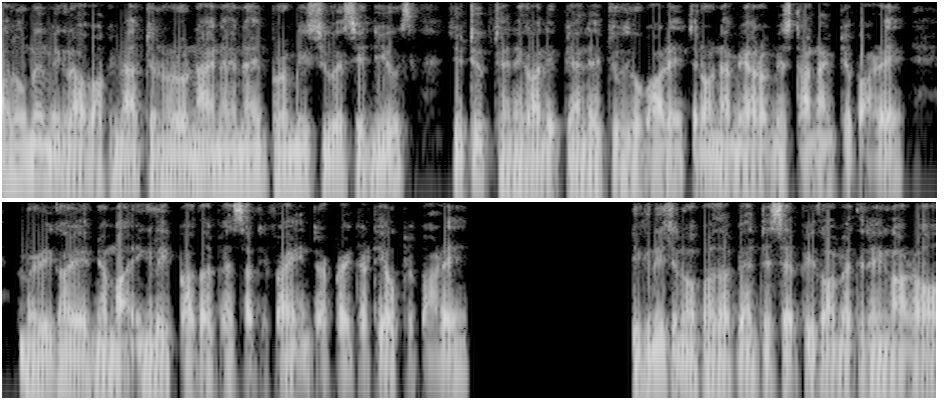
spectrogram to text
အားလုံးပဲမင်္ဂလာပါခင်ဗျာကျွန်တော်တို့999 Burmese USA News YouTube Channel ကနေပြန်လည်ကြိုဆိုပါရစေကျွန်တော်နာမည်ကတော့ Mr. 9ဖြစ်ပါတယ်အမေရိကရဲ့မြန်မာအင်္ဂလိပ်ဘာသာပြန် Certified Interpreter တယောက်ဖြစ်ပါတယ်ဒီကနေ့ကျွန်တော်ဘာသာပြန်တင်ဆက်ပေးသွားမယ့်သတင်းကတော့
